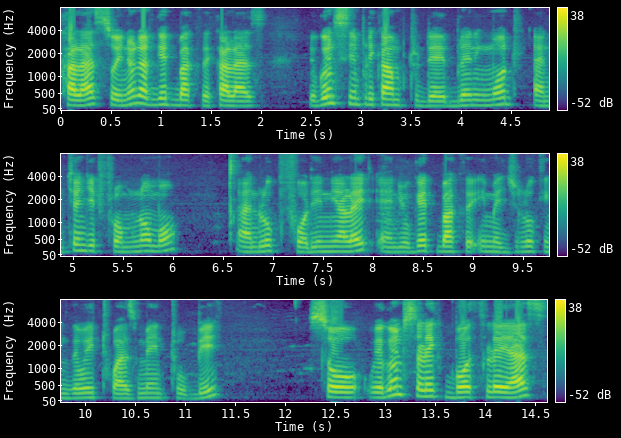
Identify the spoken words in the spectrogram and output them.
colors. So in order to get back the colors you're going to simply come to the blending mode and change it from normal and look for linear light and you get back the image looking the way it was meant to be. So we're going to select both layers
